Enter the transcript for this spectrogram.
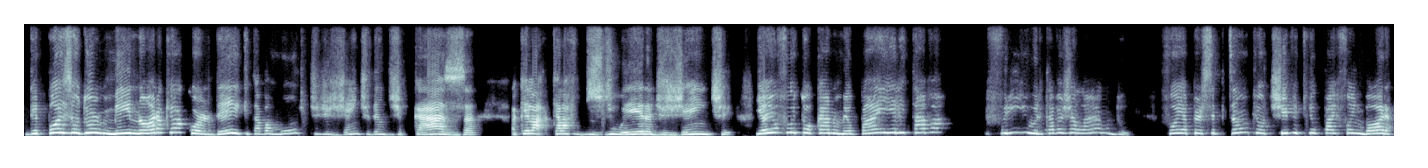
Depois eu dormi. Na hora que eu acordei, que estava um monte de gente dentro de casa, aquela, aquela zoeira de gente. E aí eu fui tocar no meu pai e ele estava frio, ele estava gelado. Foi a percepção que eu tive que o pai foi embora.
